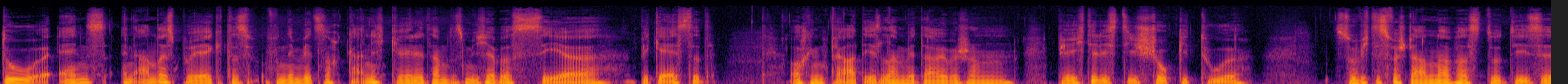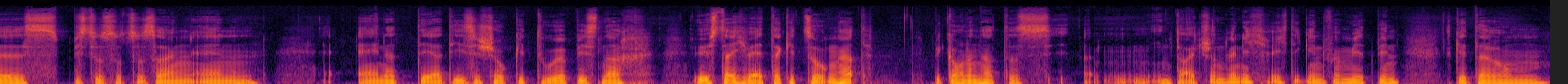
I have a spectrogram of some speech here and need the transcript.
Du, eins, ein anderes Projekt, das, von dem wir jetzt noch gar nicht geredet haben, das mich aber sehr begeistert, auch im Drahtesel haben wir darüber schon berichtet, ist die Schoki-Tour. So wie ich das verstanden habe, hast du dieses, bist du sozusagen ein, einer, der diese Schoki-Tour bis nach Österreich weitergezogen hat, begonnen hat, dass ähm, in Deutschland, wenn ich richtig informiert bin, es geht darum,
